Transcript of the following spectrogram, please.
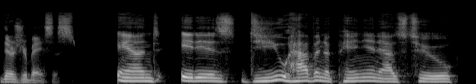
There's your basis. And it is, do you have an opinion as to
